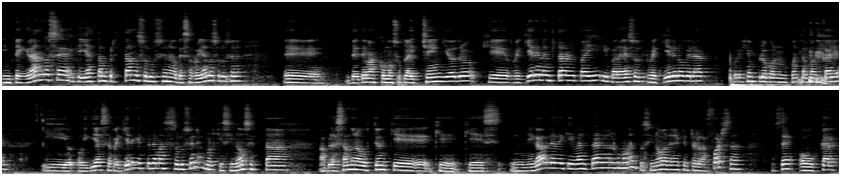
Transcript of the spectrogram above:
integrándose, que ya están prestando soluciones o desarrollando soluciones eh, de temas como supply chain y otros que requieren entrar al país y para eso requieren operar, por ejemplo, con cuentas bancarias. Y ho- hoy día se requiere que este tema se solucione porque si no se está aplazando una cuestión que, que, que es innegable de que va a entrar en algún momento. Si no, va a tener que entrar la fuerza, no sé, o buscar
